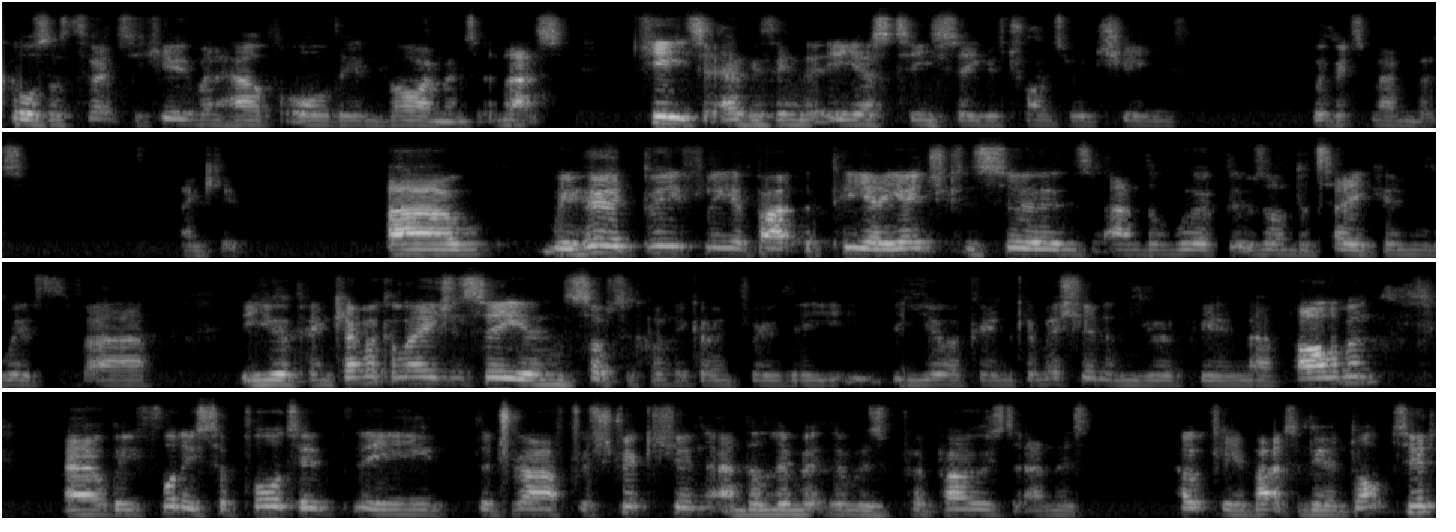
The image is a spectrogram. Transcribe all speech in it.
cause a threat to human health or the environment, and that's key to everything that ESTC is trying to achieve with its members. Thank you. Uh, we heard briefly about the PAH concerns and the work that was undertaken with uh, the European Chemical Agency and subsequently going through the, the European Commission and the European uh, Parliament. Uh, we fully supported the, the draft restriction and the limit that was proposed and is hopefully about to be adopted.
